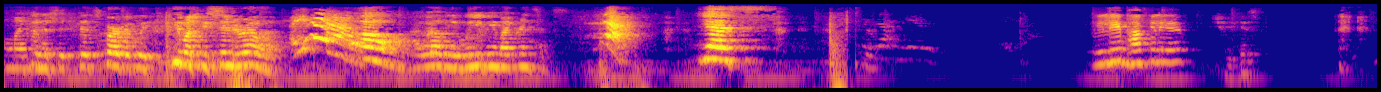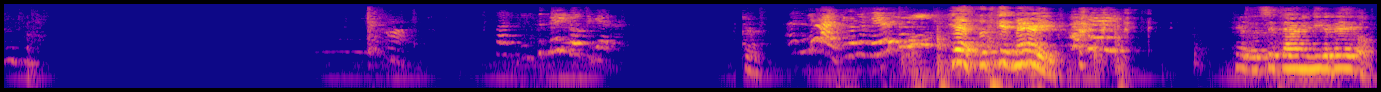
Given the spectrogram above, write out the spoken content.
Oh my goodness, it fits perfectly. You must be Cinderella. Yeah! Oh, I love you. Will you be my princess? Yeah! Yes. Philip, huh, Philip? Should we kiss? Let's eat the bagel together. Sure. And yeah, do you want to marry me? Yes, let's get married. Okay. Here, let's sit down and eat a bagel.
